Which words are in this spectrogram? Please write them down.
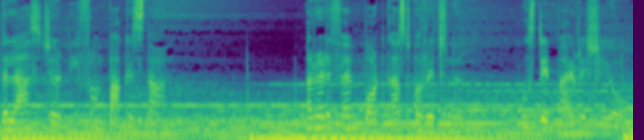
The Last Journey from Pakistan. A Red FM podcast original hosted by Rishi.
